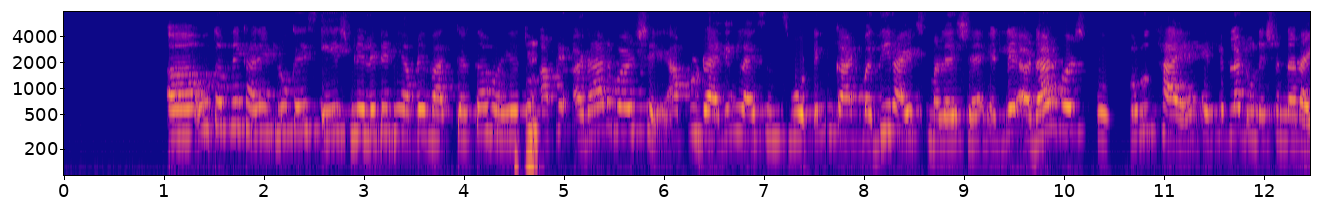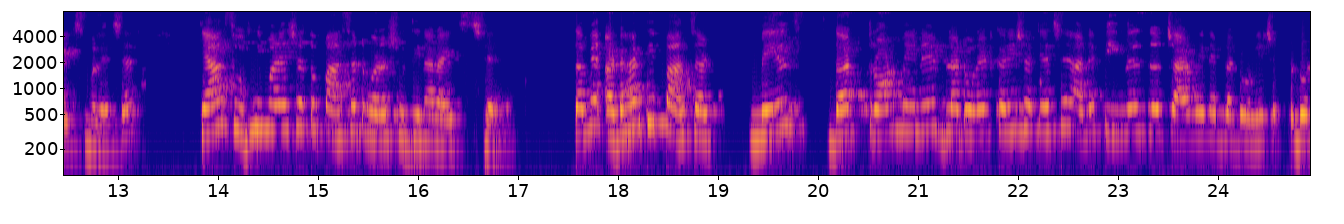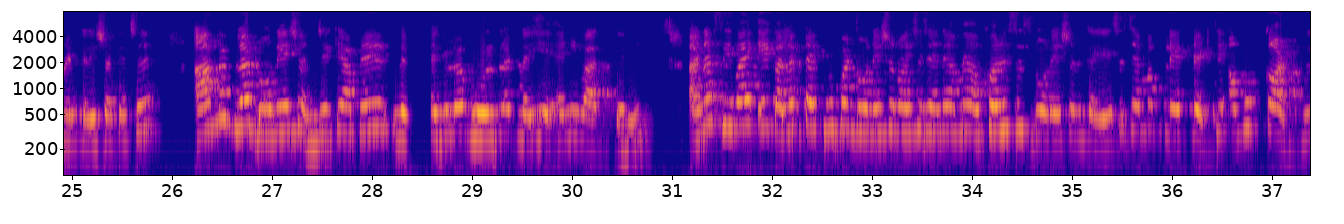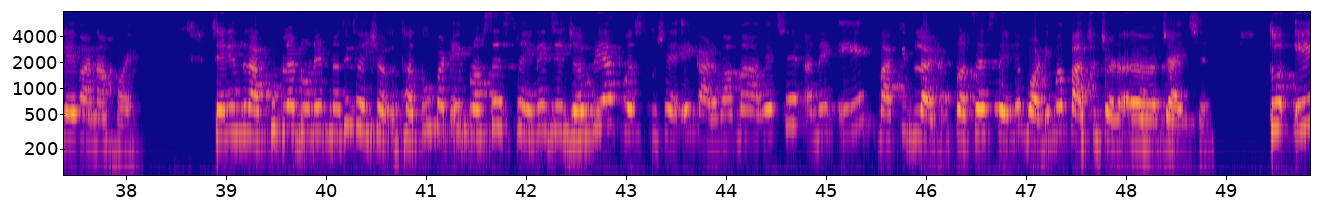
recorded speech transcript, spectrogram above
હું તમને ખાલી એટલું કહીશ એજ રિલેટેડની આપણે વાત કરતા હોઈએ તો આપણે અઢાર વર્ષે આપણું ડ્રાઇવિંગ લાયસન્સ વોટિંગ કાર્ડ બધી રાઇટ્સ મળે છે એટલે અઢાર વર્ષ પૂરું થાય એટલે પેલા ડોનેશનના રાઇટ્સ મળે છે. ક્યાં સુધી મળે છે તો પાસઠ વર્ષ સુધીના રાઇટ્સ છે. તમે અઢારથી પાસઠ મેલ્સ દર ત્રણ મહિને બ્લડ ડોનેટ કરી શકે છે અને ફિમેલ્સ દર ચાર મહિને બ્લડ ડોનેટ કરી શકે છે. આ મેં બ્લડ ડોનેશન જે કે આપણે રેગ્યુલર હોલ બ્લડ લઈએ એની વાત કરી. આના સિવાય એક અલગ ટાઈપનું પણ ડોનેશન હોય છે જેને અમે અફરેસિસ ડોનેશન કહીએ છીએ, જેમાં પ્લેટલેટ કે અમુક કણ લેવાના હોય. જેની અંદર આખું બ્લડ ડોનેટ નથી થઈ થતું બટ એ પ્રોસેસ થઈને જે જરૂરિયાત વસ્તુ છે એ કાઢવામાં આવે છે અને એ બાકી બ્લડ પ્રોસેસ થઈને બોડીમાં પાછું જાય છે. તો એ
